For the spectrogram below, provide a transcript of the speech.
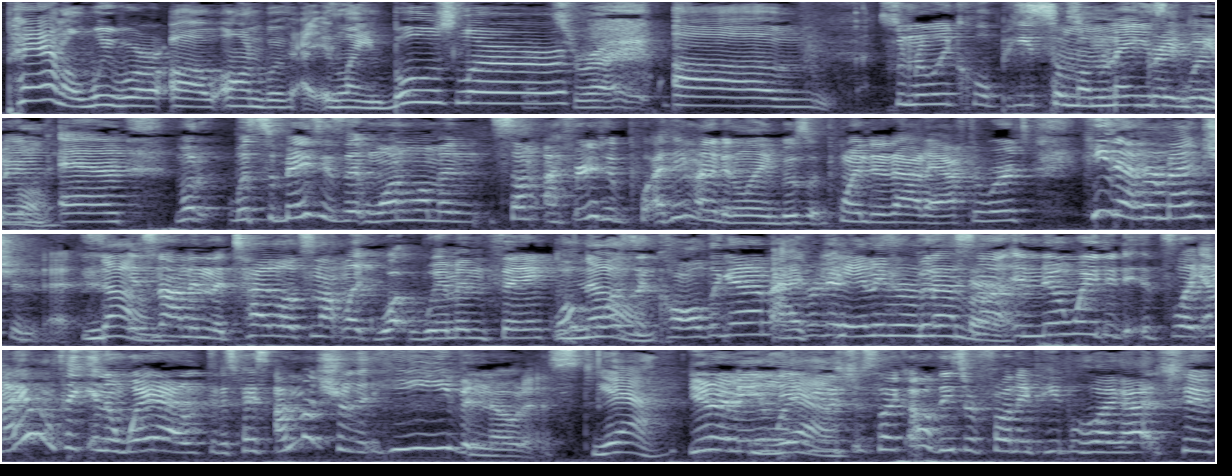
panel. We were uh, on with Elayne Boosler. That's right. Um, some really cool people, Some really amazing great women. people. And what what's amazing is that one woman, some I forget who, I think it might have been Elayne Boosler, pointed it out afterwards. He never mentioned it. No. it's not in the title. It's not like what women think. What No. was it called again? I can't even But it's remember. not, in no way did it's like. And I don't think in a way I looked at his face. I'm not sure that he even noticed. Yeah. you know what I mean. Like Yeah. he was just like, oh, these are funny people who I got to.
